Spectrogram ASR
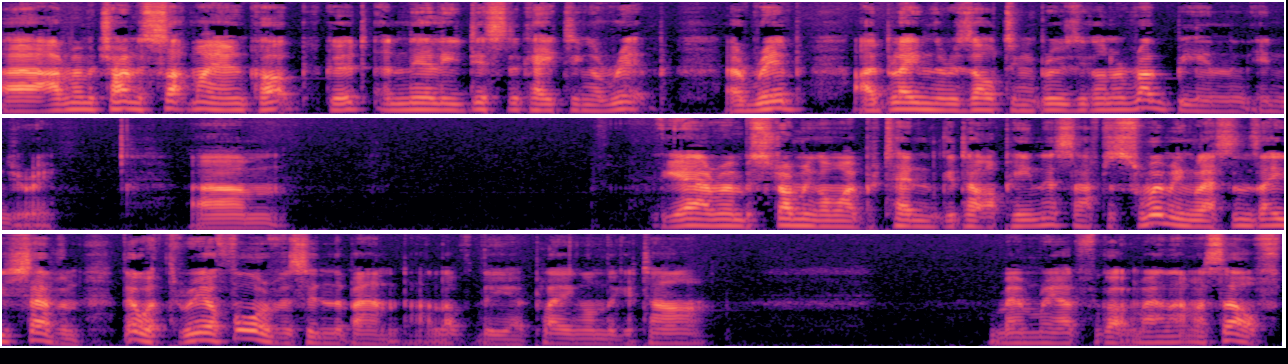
Uh, I remember trying to suck my own cock, good, and nearly dislocating a rib. A rib. I blame the resulting bruising on a rugby in- injury. Um, yeah, I remember strumming on my pretend guitar penis after swimming lessons, age seven. There were three or four of us in the band. I loved the uh, playing on the guitar. Memory, I'd forgotten about that myself.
